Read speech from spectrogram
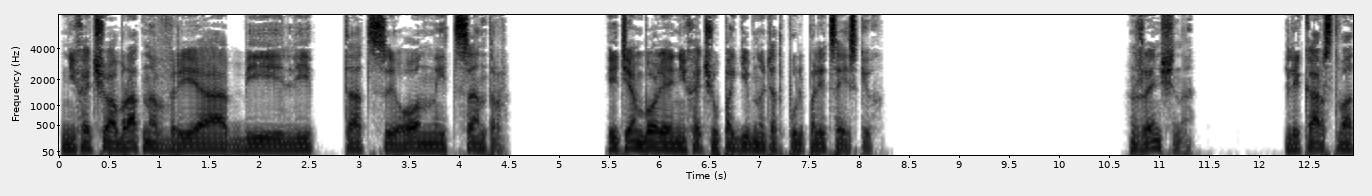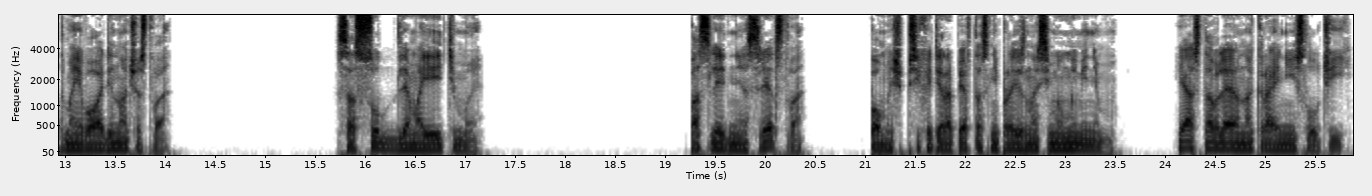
Не хочу обратно в реабилитационный центр и тем более не хочу погибнуть от пуль полицейских. Женщина — лекарство от моего одиночества, сосуд для моей тьмы. Последнее средство — помощь психотерапевта с непроизносимым именем — я оставляю на крайний случай.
